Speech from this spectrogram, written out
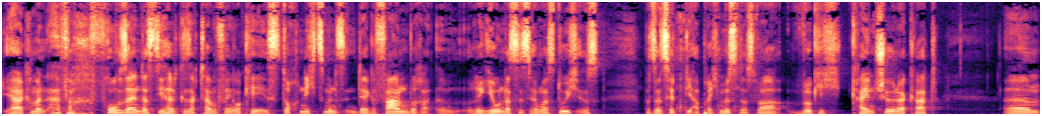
ja, kann man einfach froh sein, dass die halt gesagt haben, okay, ist doch nicht zumindest in der Gefahrenregion, dass jetzt irgendwas durch ist. Weil sonst hätten die abbrechen müssen. Das war wirklich kein schöner Cut. Ähm,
